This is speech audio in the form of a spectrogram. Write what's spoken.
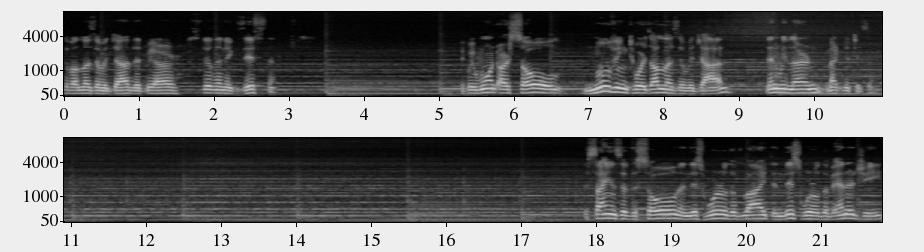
Grace of Allah that we are still in existence. If we want our soul moving towards Allah then we learn magnetism. The science of the soul in this world of light and this world of energy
